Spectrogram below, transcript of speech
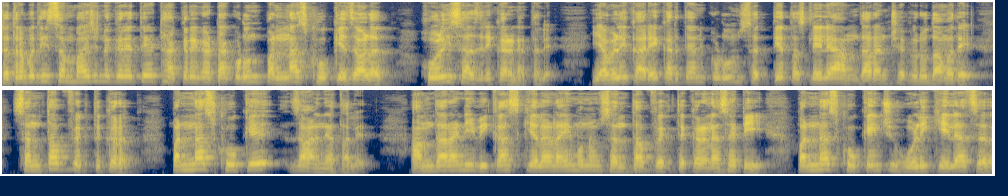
छत्रपती संभाजीनगर येथे ठाकरे गटाकडून पन्नास खोके जाळत होळी साजरी करण्यात आले. यावेळी कार्यकर्त्यांकडून सत्तेत असलेल्या आमदारांच्या विरोधामध्ये संताप व्यक्त करत पन्नास खोके जाळण्यात आलेत. आमदारांनी विकास केला नाही म्हणून संताप व्यक्त करण्यासाठी पन्नास खोक्यांची होळी केल्याचं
